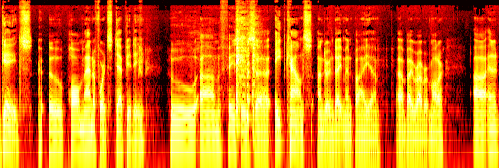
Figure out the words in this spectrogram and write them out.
Gates, who, Paul Manafort's deputy, who um, faces uh, eight counts under indictment by um, uh, by Robert Mueller, uh, and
